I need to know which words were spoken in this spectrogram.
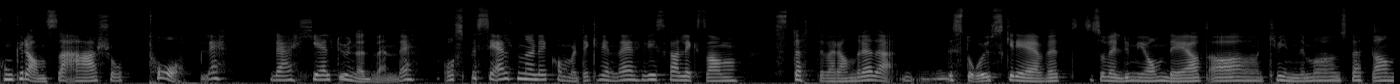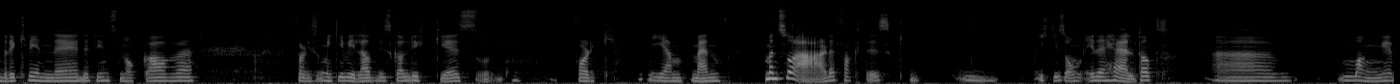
Konkurranse er så tåpelig det er helt unødvendig. Og spesielt når det kommer til kvinner. Vi skal liksom støtte hverandre. Det, det står jo skrevet så veldig mye om det at ah, kvinner må støtte andre kvinner. Det fins nok av uh, folk som ikke vil at vi skal lykkes. Folk, igjen menn. Men så er det faktisk ikke sånn i det hele tatt. Uh, mange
